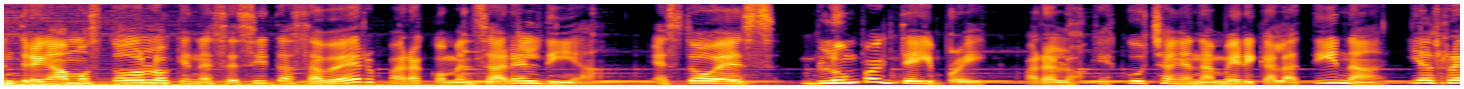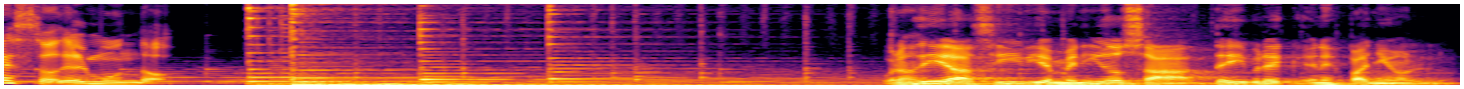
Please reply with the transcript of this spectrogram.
entregamos todo lo que necesita saber para comenzar el día. Esto es Bloomberg Daybreak para los que escuchan en América Latina y el resto del mundo. Buenos días y bienvenidos a Daybreak en español.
